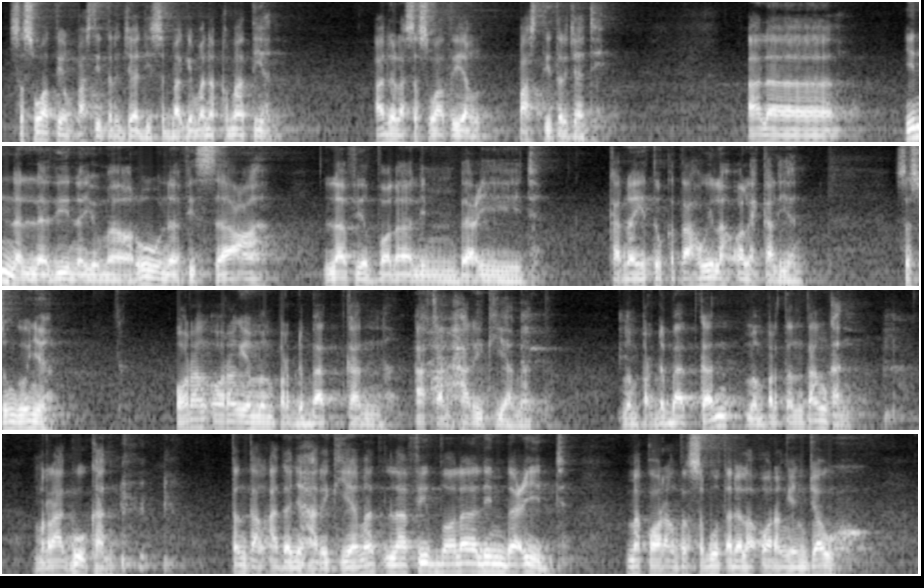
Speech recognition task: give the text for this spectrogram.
Sesuatu yang pasti terjadi sebagaimana kematian adalah sesuatu yang pasti terjadi. Ala innal ladzina yumaruna fis sa'ah la fi dhalalim ba'id. Karena itu ketahuilah oleh kalian sesungguhnya orang-orang yang memperdebatkan akan hari kiamat memperdebatkan, mempertentangkan meragukan tentang adanya hari kiamat la fi dhalalim ba'id maka orang tersebut adalah orang yang jauh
